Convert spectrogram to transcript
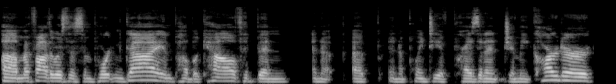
Um, my father was this important guy in public health, had been an, a, an appointee of President Jimmy Carter.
